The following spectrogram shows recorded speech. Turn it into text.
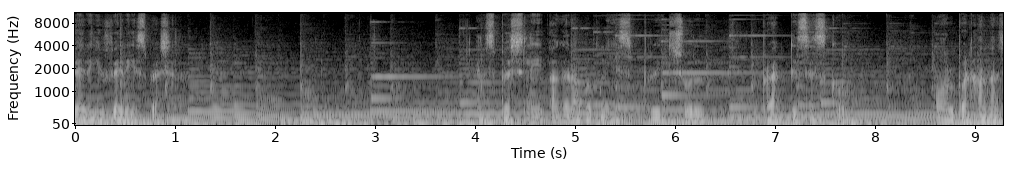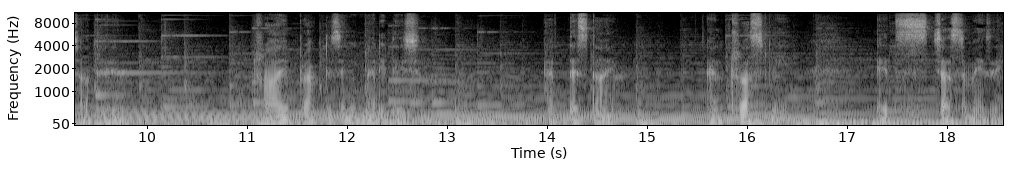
very very special specially अगर आप अपनी स्पिरिचुअल प्रैक्टिसेस को और बढ़ाना चाहते हैं try practicing meditation at this time. And trust me, it's just amazing.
